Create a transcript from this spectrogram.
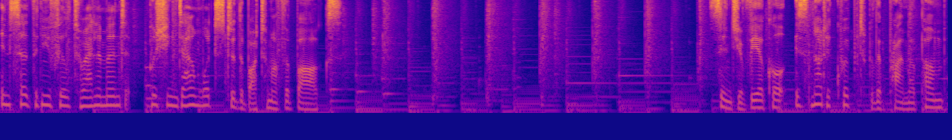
Insert the new filter element, pushing downwards to the bottom of the box. Since your vehicle is not equipped with a primer pump,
